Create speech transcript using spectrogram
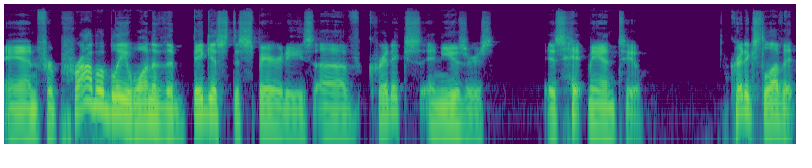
And for probably one of the biggest disparities of critics and users is Hitman 2. Critics love it.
